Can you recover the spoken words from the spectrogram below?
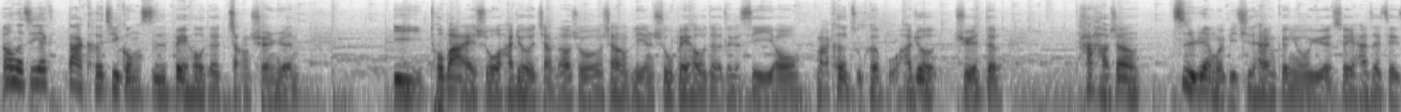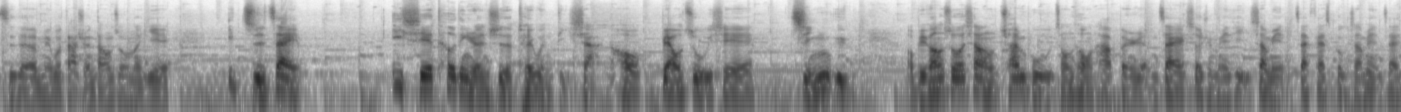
然后呢，这些大科技公司背后的掌权人。以托巴来说，他就有讲到说，像脸书背后的这个 CEO 马克·祖克伯，他就觉得他好像自认为比其他人更优越，所以他在这次的美国大选当中呢，也一直在一些特定人士的推文底下，然后标注一些警语哦，比方说像川普总统他本人在社群媒体上面，在 Facebook 上面，在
